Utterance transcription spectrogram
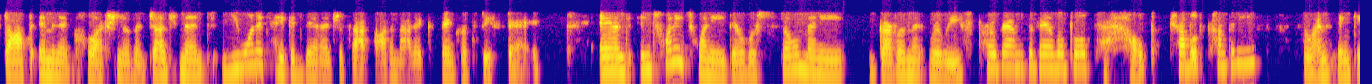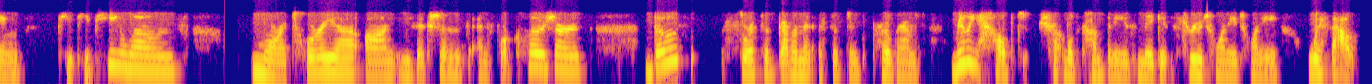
stop imminent collection of a judgment. You want to take advantage of that automatic bankruptcy stay. And in 2020, there were so many government relief programs available to help troubled companies. So I'm thinking PPP loans, moratoria on evictions and foreclosures, those sorts of government assistance programs really helped troubled companies make it through 2020 without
